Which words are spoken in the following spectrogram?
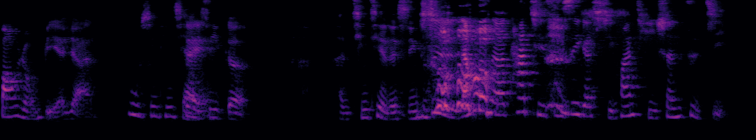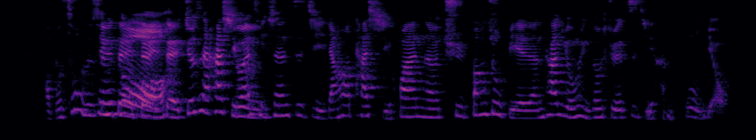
包容别人。木星听起来是一个很亲切的星是，，然后呢，他其实是一个喜欢提升自己，好不错的对星座，对对对，就是他喜欢嗯提升自己，然后他喜欢呢去帮助别人，他永远都觉得自己很富有，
